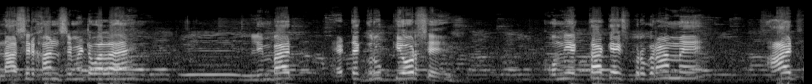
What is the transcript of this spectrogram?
नासिर खान सीमेंट वाला है लिम्बायत हेटेक ग्रुप की ओर से कौमी एकता के इस प्रोग्राम में आज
